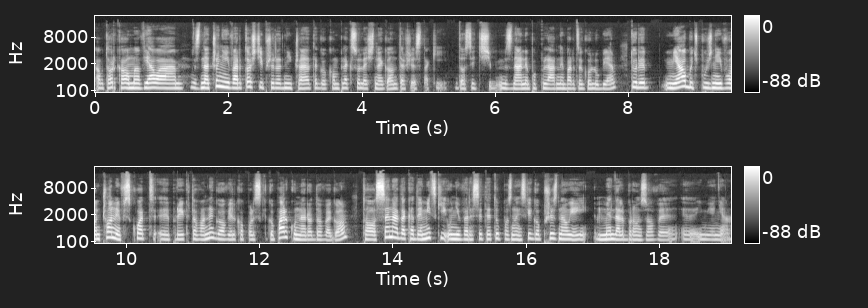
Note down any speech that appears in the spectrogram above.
autorka omawiała znaczenie i wartości przyrodnicze tego kompleksu leśnego. On też jest taki dosyć znany, popularny, bardzo go lubię, który miał być później włączony w skład y, projektowanego Wielkopolskiego Parku Narodowego. To Senat Akademicki Uniwersytetu Poznańskiego przyznał jej medal brązowy y, imienia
